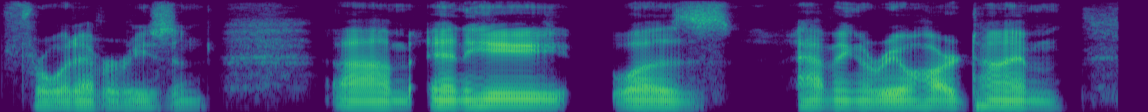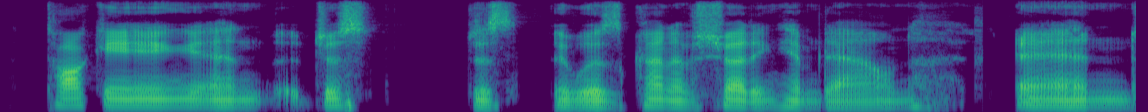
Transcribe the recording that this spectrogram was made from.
for whatever reason. Um, and he was having a real hard time talking and just just it was kind of shutting him down and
